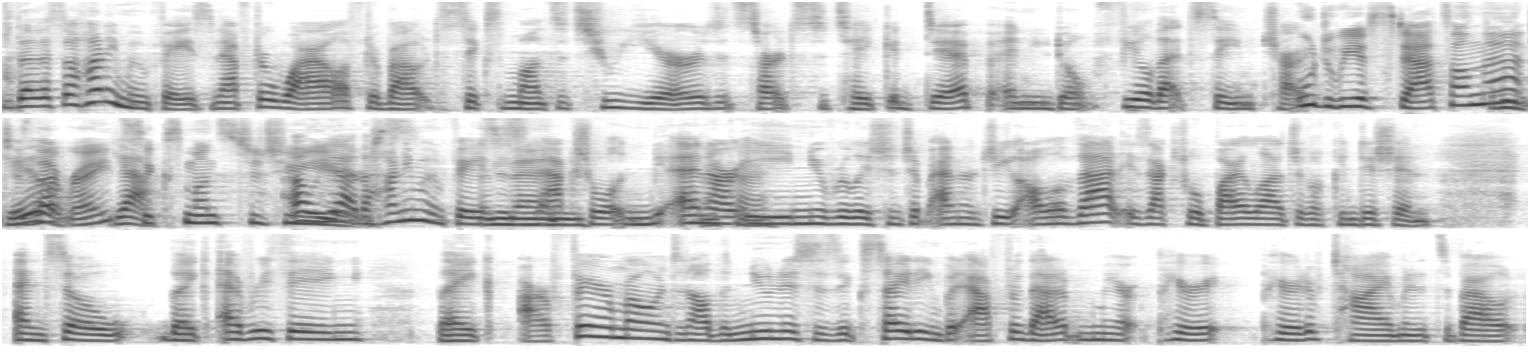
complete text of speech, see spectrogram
But it's a honeymoon phase, and after a while, after about six months to two years, it starts to take a dip, and you don't feel that same charge. Oh, do we have stats on that? Is do. that right? Yeah. Six months to two Oh years. yeah, the honeymoon phase And is then- an actual NRE, okay. new relationship energy. All of that is actual biological condition, and so like everything, like our pheromones and all the newness is exciting. But after that period period of time, and it's about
